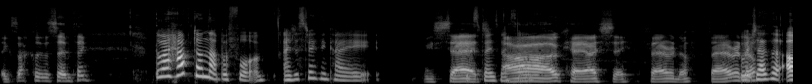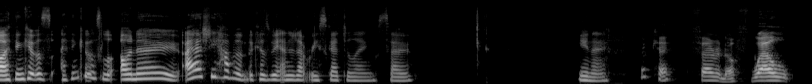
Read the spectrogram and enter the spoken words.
exactly the same thing. though I have done that before, I just don't think I. You said, ah, okay, I see. Fair enough. Fair enough. Which I thought. Oh, I think it was. I think it was. Oh no, I actually haven't because we ended up rescheduling. So, you know, Okay, fair enough. Well,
